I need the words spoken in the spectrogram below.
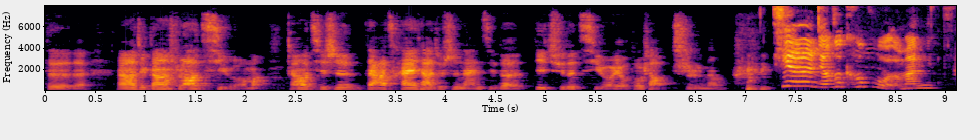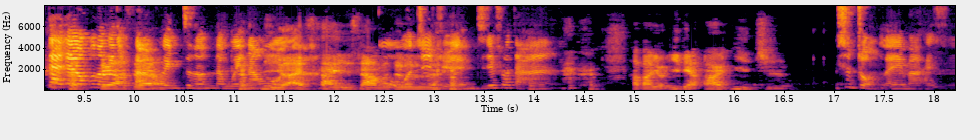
对对对，然后就刚刚说到企鹅嘛，然后其实大家猜一下，就是南极的地区的企鹅有多少只呢？天啊，你要做科普了吗？你大家又不能给你反馈，啊、你只能为难我。你来猜一下嘛。不，我拒绝，你直接说答案。好吧，有一点二亿只。是种类吗？还是？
